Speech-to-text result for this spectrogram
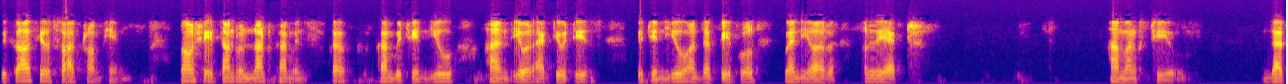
because you start from him. Now shaitan will not come in, come between you and your activities, between you and the people when you are react amongst you. That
